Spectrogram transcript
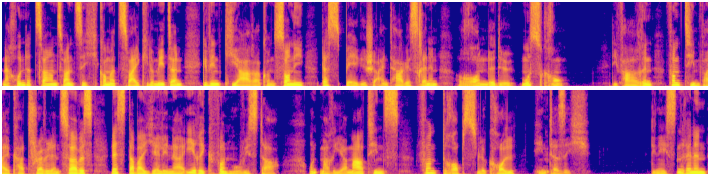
Nach 122,2 Kilometern gewinnt Chiara Consonni das belgische Eintagesrennen Ronde de Mouscron. Die Fahrerin vom Team Wildcard Travel and Service lässt dabei Jelena Erik von Movistar und Maria Martins von Drops Le Col hinter sich. Die nächsten Rennen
